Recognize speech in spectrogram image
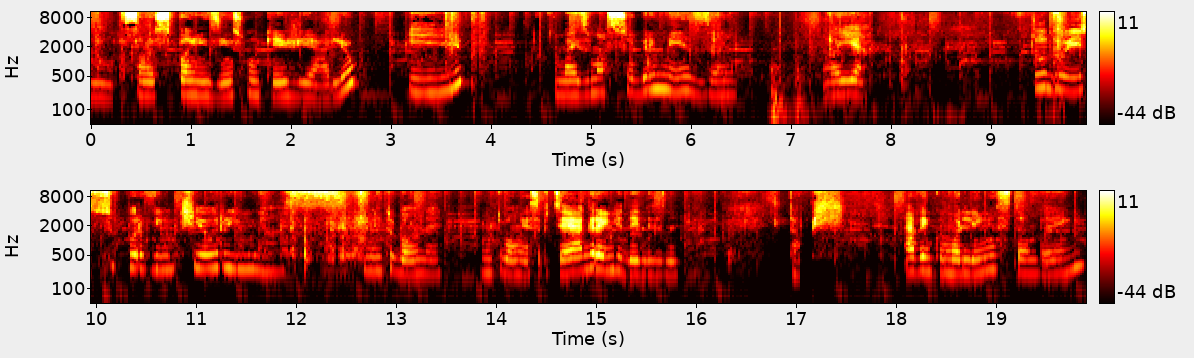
hum, que são os pãezinhos com queijo e alho. E mais uma sobremesa. Olha, tudo isso por 20 eurinhos. Muito bom, né? Muito bom. Essa pizza é a grande deles, né? Top. Ah, vem com molhinhos também.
